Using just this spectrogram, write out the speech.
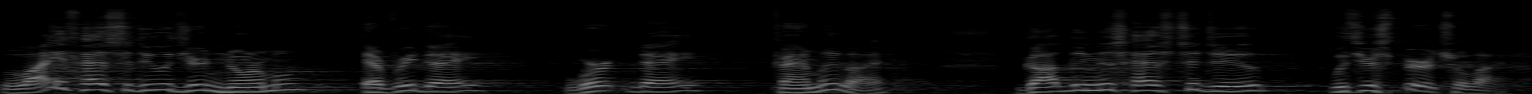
Life has to do with your normal, everyday, workday, family life. Godliness has to do with your spiritual life.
